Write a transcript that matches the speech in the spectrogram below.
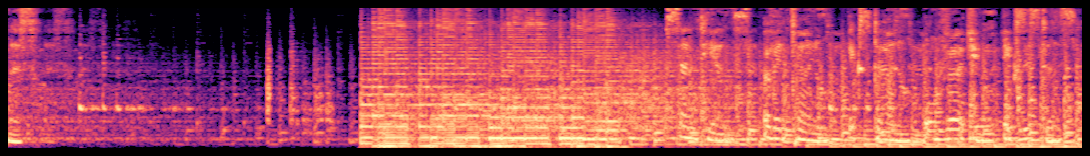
Consciousness. Sentience of eternal, external, or virtual existence.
